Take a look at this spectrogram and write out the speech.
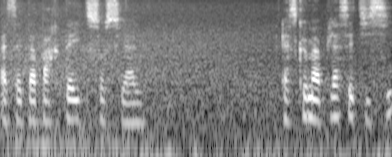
à cet apartheid social. Est-ce que ma place est ici?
